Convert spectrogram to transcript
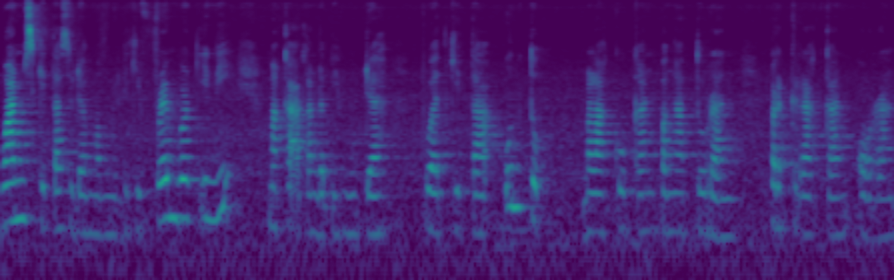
Once kita sudah memiliki framework ini, maka akan lebih mudah buat kita untuk melakukan pengaturan pergerakan orang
